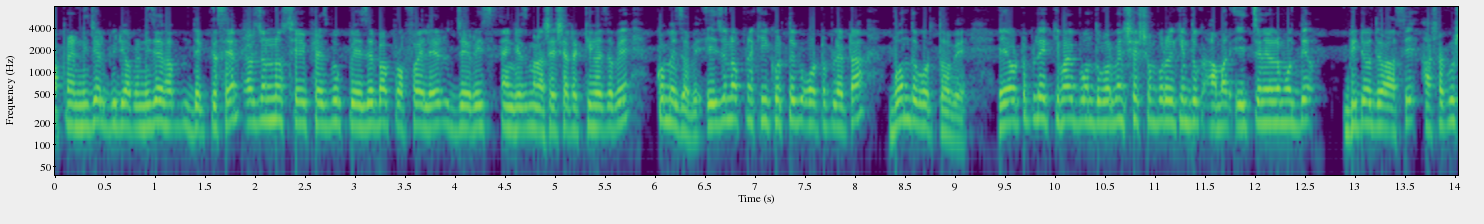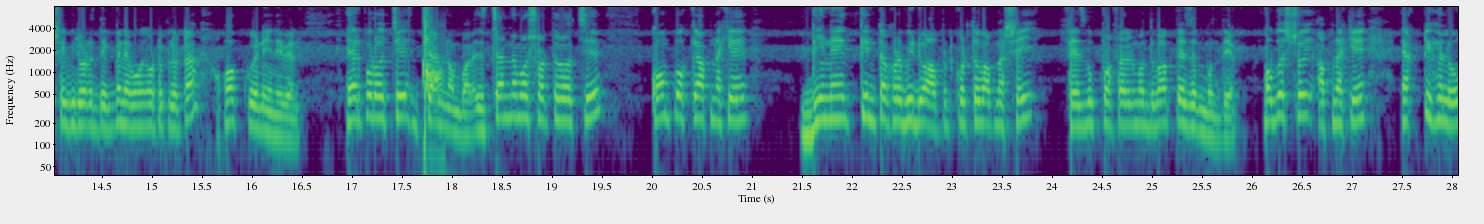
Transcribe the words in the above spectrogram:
আপনার নিজের ভিডিও আপনি নিজে দেখতেছেন। তার জন্য সেই ফেসবুক পেজের বা প্রোফাইলের যে রিচ এঙ্গেজমেন্ট আছে, সেটা কি হয়ে যাবে? কমে যাবে। এই জন্য আপনাকে কী করতে হবে? অটো প্লেটা বন্ধ করতে হবে। এই অটো প্লে কীভাবে বন্ধ করবেন সে সম্পর্কে কিন্তু আমার এই চ্যানেলের মধ্যে ভিডিও দেওয়া আছে। আশা করি সেই ভিডিওটা দেখবেন এবং অটো প্লেটা অফ করে নিয়ে নেবেন। এরপর হচ্ছে চার নম্বর। চার নম্বর শর্ত হচ্ছে কমপক্ষে আপনাকে দিনে তিনটা করে ভিডিও আপলোড করতে হবে আপনার সেই ফেসবুক প্রোফাইলের মধ্যে বা পেজের মধ্যে। অবশ্যই আপনাকে একটি হলেও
